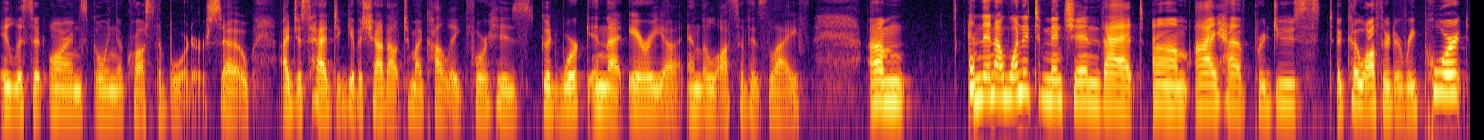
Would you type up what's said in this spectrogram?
illicit arms going across the border. So I just had to give a shout out to my colleague for his good work in that area and the loss of his life. Um, and then I wanted to mention that um, I have produced, uh, co authored a report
